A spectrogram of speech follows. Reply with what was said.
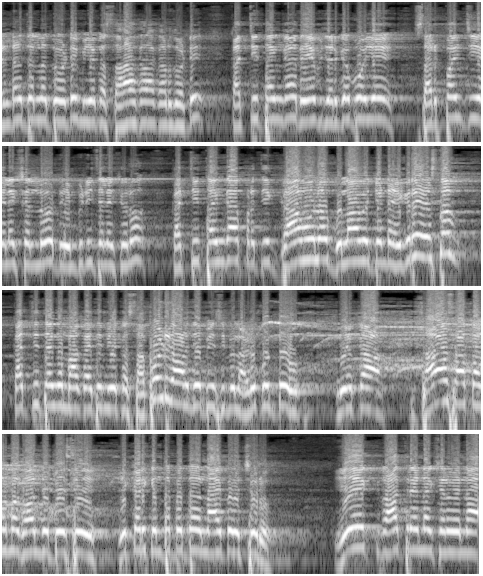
అండర్దలతోటి మీ యొక్క సహకారంతో ఖచ్చితంగా రేపు జరగబోయే సర్పంచ్ ఎలక్షన్లో ఎంపీటీసీ ఎలక్షన్లో ఖచ్చితంగా ప్రతి గ్రామంలో గులాబీ జెండా ఎగరేస్తాం. ఖచ్చితంగా మాకైతే మీ యొక్క సపోర్ట్ కావాలని చెప్పేసి మీరు అడుగుకుంటూ మీ యొక్క సహాయ సహకారం కావాలని చెప్పేసి ఇక్కడికి ఇంత పెద్ద నాయకులు వచ్చారు. ఏ రాత్రి అయినా క్షణమైనా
